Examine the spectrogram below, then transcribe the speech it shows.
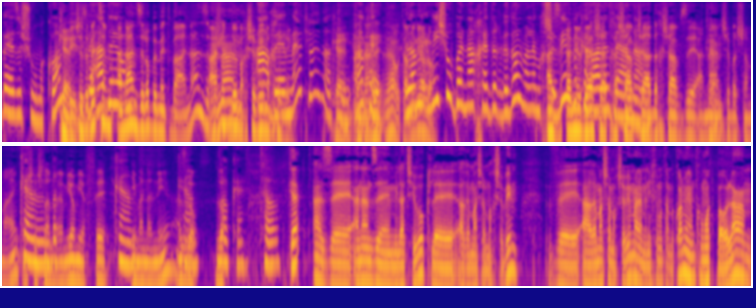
באיזשהו מקום. כן, בדיוק. שזה בעצם, היום- ענן זה לא באמת בענן, זה פשוט ענן- במחשבים אה, אחרים. באמת? לא ידעתי. כן, ענן אוקיי. זה- זהו, תאמיני או לא. מישהו בנה חדר גדול מלא אז מחשבים אני יודע וקרא שאת לזה חשבת ענן. שעד עכשיו זה ענן כן. שבשמיים, כמו כן, שיש לנו היום יום יפה כן. עם עננים, אז כן. לא. לא. אוקיי, טוב. כן, אז אה, ענן זה מילת שיווק לערימה של מחשבים, והערימה של המחשבים האלה מניחים אותם בכל מיני מקומות בעולם,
